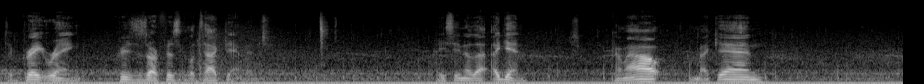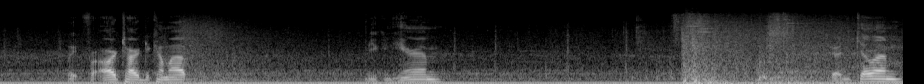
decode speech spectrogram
It's a great ring. Increases our physical attack damage. How you say know that? Again, come out, come back in. Wait for Artard to come up. You can hear him. Go ahead and kill him.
